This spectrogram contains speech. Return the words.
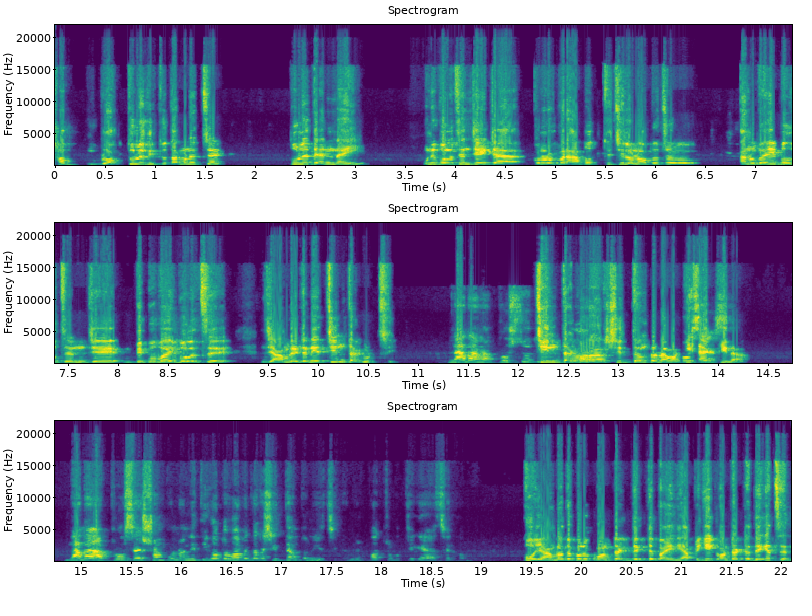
সব ব্লক তুলে দিত। তার মানে হচ্ছে তুলে দেন নাই। উনি বলেছেন যে এটা কোন রকমের আপত্তি ছিল না। অথচ আনু ভাই বলছেন যে বিপু ভাই বলেছে যে আমরা এটা নিয়ে চিন্তা করছি। না না না প্রস্তুতি চিন্তা করার সিদ্ধান্ত নেওয়া কি এক কিনা না না প্রসেস সম্পূর্ণ নীতিগতভাবে তারা সিদ্ধান্ত নিয়েছিল পত্রপত্রিকায় আছে খবর। কই আমরা তো কোনো কন্ট্রাক্ট দেখতে পাইনি। আপনি কি কন্ট্রাক্টটা দেখেছেন?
